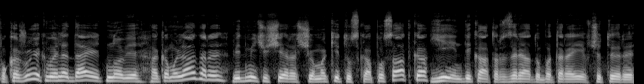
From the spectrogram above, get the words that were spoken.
Покажу, як виглядають нові акумулятори. Відмічу ще раз, що макітовська посадка, є індикатор заряду батареї в 4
